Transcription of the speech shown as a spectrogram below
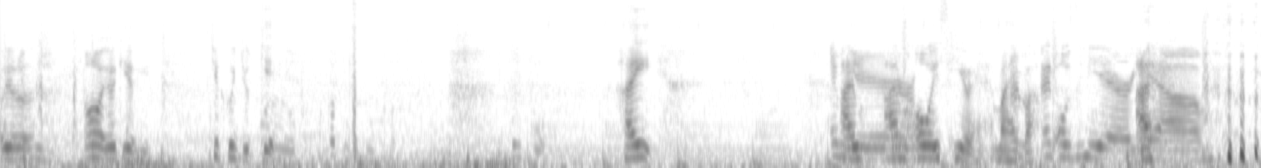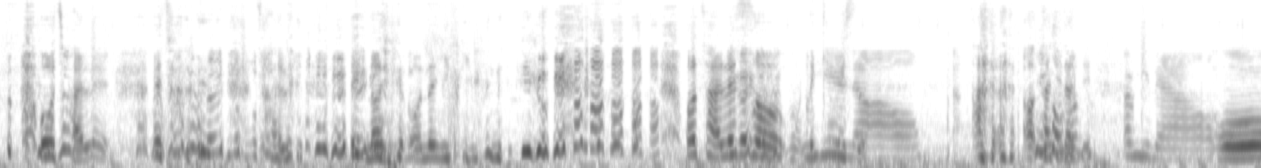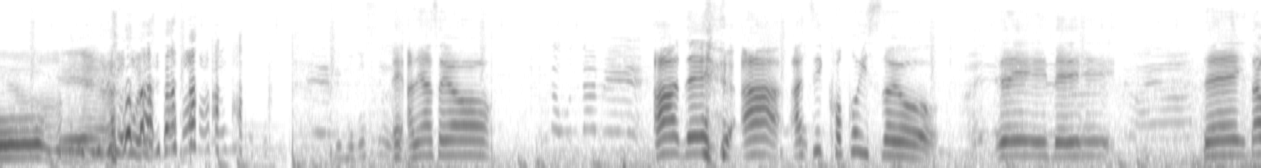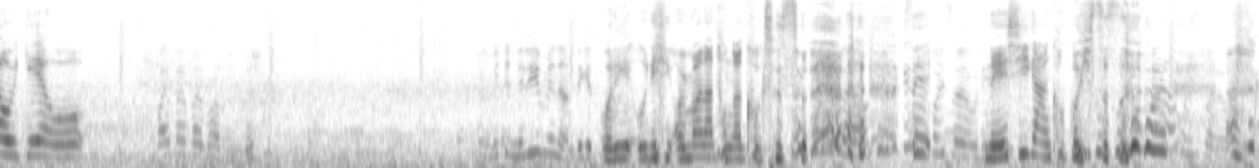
어, 열어. 어, 여기, 여기. 찍고 줄게. Hi. I'm, I'm, here. I'm always here. 말 I'm, 해봐. I'm always here. Yeah. 오, 잘해. 네, 잘해. 잘해. 너 오늘 이거 입는 이거야? 어, 잘했어. 느낌 here 있어. now. 아, 어, 다시, 다시. I'm here now. 오, Yeah. 먹었어요? 네, 안녕하세요. 아, 네. 아, 아직 걷고 있어요. 네, 네. 네, 이따 올게요. 바이바이바이 하는데. 밑에 내리면 안 되겠다. 우리, 우리 얼마나 동안 걷었어? 세- 걷고 있어요 우리. 4시간 걷고 있었어.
